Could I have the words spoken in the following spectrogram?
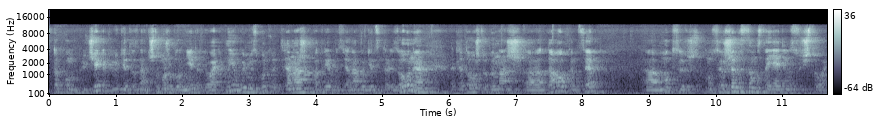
в таком ключе, как люди это знают, что можно было не торговать. Мы ее будем использовать для наших потребностей. Она будет децентрализованная для того, чтобы наш а, DAO, концепт, мог ну, совершенно самостоятельно существовать.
